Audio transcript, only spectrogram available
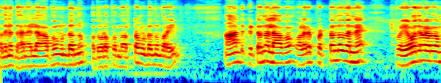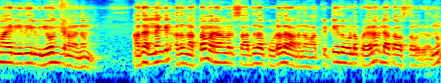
അതിന് ധനലാഭമുണ്ടെന്നും അതോടൊപ്പം നഷ്ടമുണ്ടെന്നും പറയും. ആ കിട്ടുന്ന ലാഭം വളരെ പെട്ടെന്ന് തന്നെ പ്രയോജനകരമായ രീതിയിൽ വിനിയോഗിക്കണമെന്നും അതല്ലെങ്കിൽ അത് നഷ്ടം വരാനുള്ളൊരു സാധ്യത കൂടുതലാണെന്നും ആ കിട്ടിയത് കൊണ്ട് പ്രയോജനമില്ലാത്ത അവസ്ഥ വരുമെന്നും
